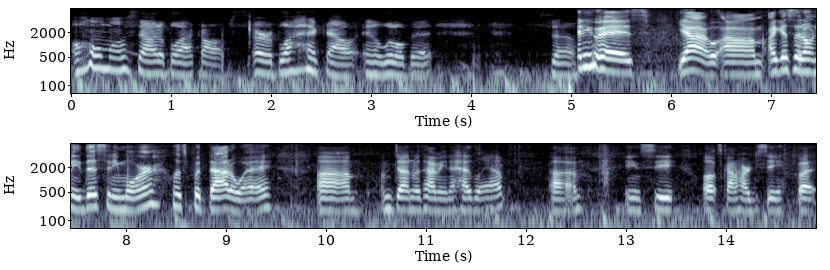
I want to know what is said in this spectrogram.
almost out of black ops or blackout in a little bit. So, Anyways, yeah, um, I guess I don't need this anymore. Let's put that away. Um, I'm done with having a headlamp. Um, you can see, well, it's kind of hard to see, but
